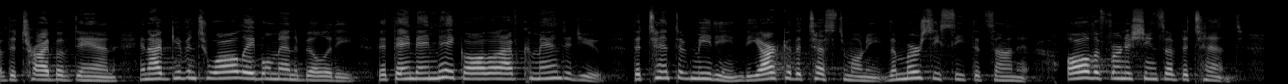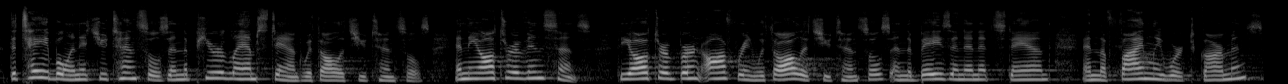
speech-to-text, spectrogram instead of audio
of the tribe of Dan, and I've given to all able men ability, that they may make all that I've commanded you. The tent of meeting, the ark of the testimony, the mercy seat that's on it, all the furnishings of the tent, the table and its utensils, and the pure lampstand with all its utensils, and the altar of incense, the altar of burnt offering with all its utensils, and the basin and its stand, and the finely worked garments,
